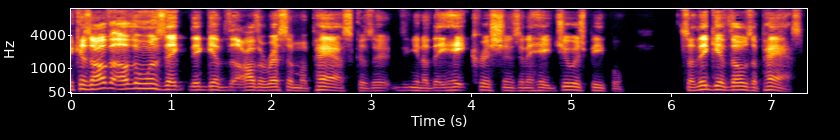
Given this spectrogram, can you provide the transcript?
Because all the other ones, they, they give all the rest of them a pass because they you know they hate Christians and they hate Jewish people. So they give those a pass.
